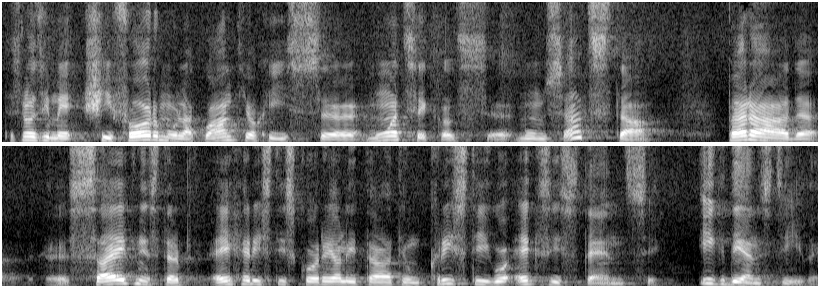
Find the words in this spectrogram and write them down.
Tas nozīmē, šī formula, ko Antiohijas uh, moceklis uh, mums atstāv, parāda Eh, saikni starp eharistisko realitāti un kristīgo eksistenci ikdienas dzīvē.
